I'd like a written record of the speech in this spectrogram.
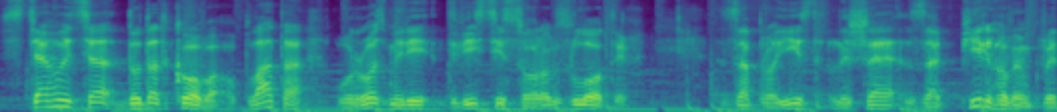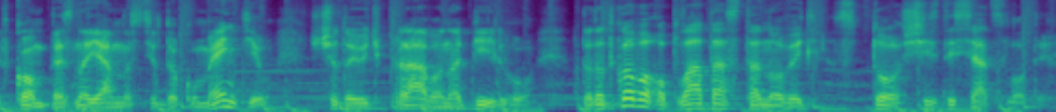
стягується додаткова оплата у розмірі 240 злотих. За проїзд лише за пільговим квитком без наявності документів, що дають право на пільгу, додаткова оплата становить 160 злотих.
